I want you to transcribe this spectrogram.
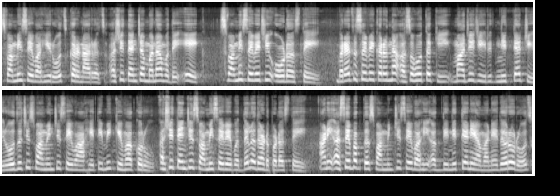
स्वामी सेवा ही रोज करणारच अशी त्यांच्या मनामध्ये एक स्वामी सेवेची ओढ असते. बऱ्याच सेवेकरांना असं होतं की माझी जी नित्याची रोजची स्वामींची सेवा आहे ती मी केव्हा करू? अशी त्यांची स्वामी सेवेबद्दल धडपड असते. आणि असे भक्त स्वामींची सेवा ही अगदी नित्यनियमाने दररोज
